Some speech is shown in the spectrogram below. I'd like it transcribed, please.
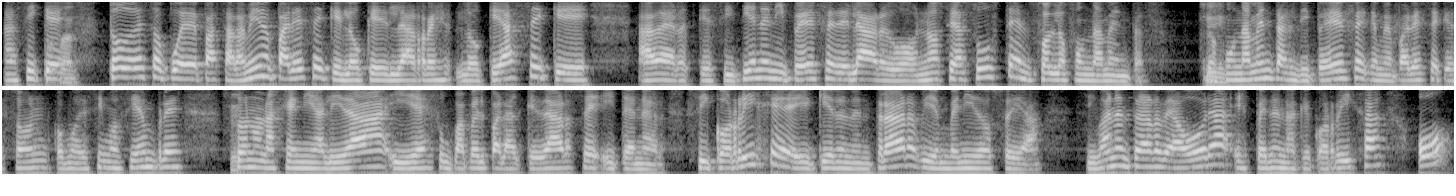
Así que todo eso puede pasar. A mí me parece que lo que, la, lo que hace que, a ver, que si tienen IPF de largo no se asusten son los fundamentals. Los fundamentals de IPF, que me parece que son, como decimos siempre, son una genialidad y es un papel para quedarse y tener. Si corrige y quieren entrar, bienvenido sea. Si van a entrar de ahora, esperen a que corrija o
